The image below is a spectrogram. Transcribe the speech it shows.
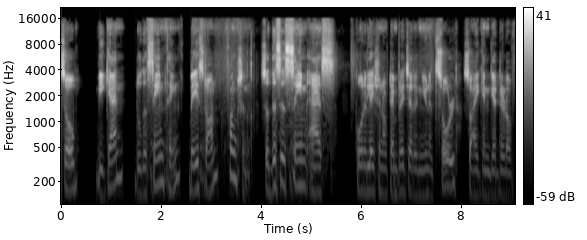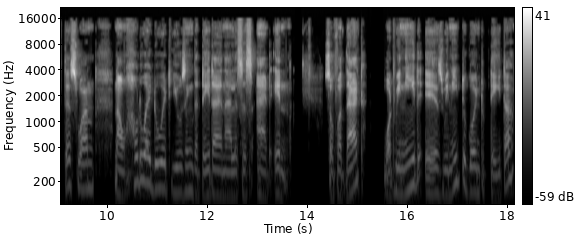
So we can do the same thing based on function. So this is same as correlation of temperature and units sold. So I can get rid of this one. Now, how do I do it using the data analysis add-in? So for that, what we need is we need to go into data.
